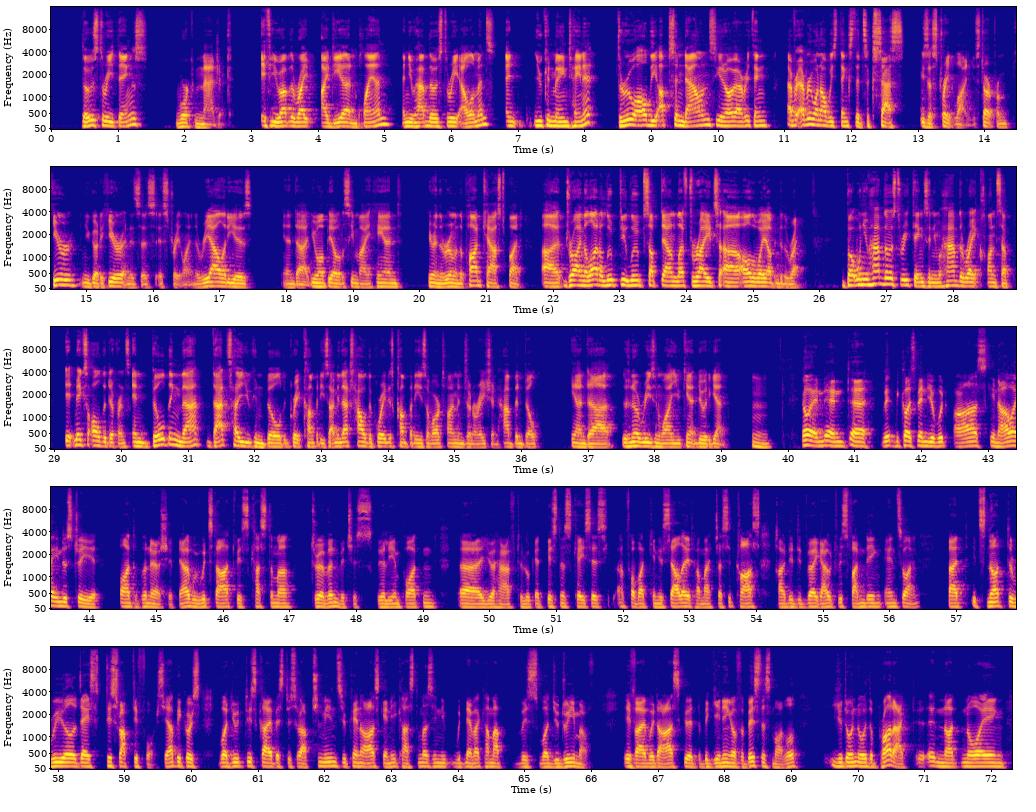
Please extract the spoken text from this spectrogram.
Those three things work magic. If you have the right idea and plan and you have those three elements and you can maintain it through all the ups and downs, you know, everything, everyone always thinks that success is a straight line. You start from here and you go to here and it's a, a straight line. The reality is, and uh, you won't be able to see my hand here in the room in the podcast, but uh, drawing a lot of loop de loops up, down, left, right, uh, all the way up into the right. But when you have those three things and you have the right concept, it makes all the difference. And building that, that's how you can build great companies. I mean, that's how the greatest companies of our time and generation have been built. And uh, there's no reason why you can't do it again. Mm. No, and and uh, because when you would ask in our industry entrepreneurship, yeah, we would start with customer driven, which is really important. Uh, you have to look at business cases. Uh, for what can you sell it? How much does it cost? How did it work out with funding and so on? But it's not the real dis- disruptive force, yeah. Because what you describe as disruption means you can ask any customers and you would never come up with what you dream of. If I would ask you at the beginning of a business model, you don't know the product, uh, not knowing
